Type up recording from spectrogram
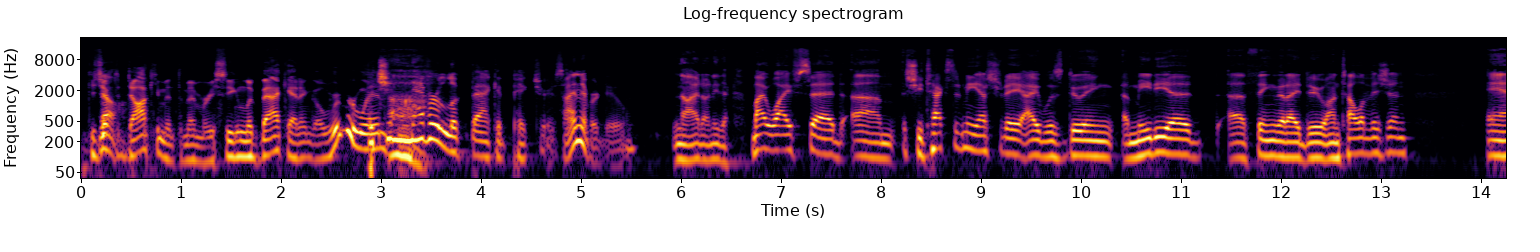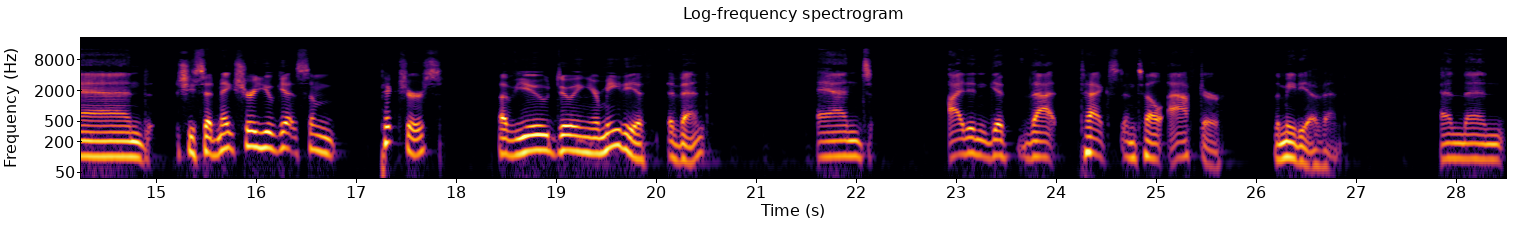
Because you No. have to document the memory so you can look back at it and go, remember when? But you never look back at pictures. I never do. No, I don't either. My wife said um, she texted me yesterday. I was doing a media uh, thing that I do on television, and she said, "Make sure you get some pictures of you doing your media th- event." And I didn't get that text until after the media event, and then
